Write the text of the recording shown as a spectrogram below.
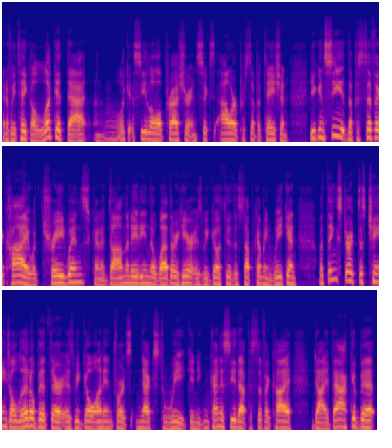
And if we take a look at that, look at sea level pressure and six hour precipitation, you can see the Pacific high with trade winds kind of dominating the weather here as we go through this upcoming weekend. But things start to change a little bit there as we go on in towards next week. And you can kind of see that Pacific high die back a bit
